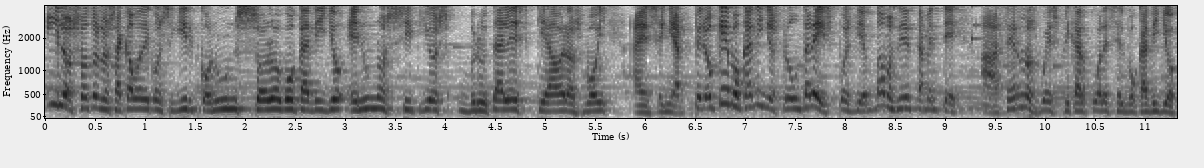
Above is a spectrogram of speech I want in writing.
y los otros los acabo de conseguir con un solo bocadillo en unos sitios brutales que ahora os voy a enseñar. ¿Pero qué bocadillos? Preguntaréis. Pues bien, vamos directamente a hacerlos. Voy a explicar cuál es el bocadillo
